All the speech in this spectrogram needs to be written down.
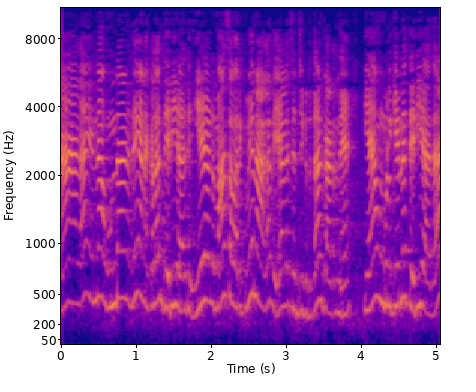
நான்லாம் என்ன உண்டானதே எனக்கெல்லாம் தெரியாது. ஏழு மாசம் வரைக்குமே நான் வேலை செஞ்சுக்கிட்டு தான் கடனேன் ஏன் உங்களுக்கு என்ன தெரியாதா?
